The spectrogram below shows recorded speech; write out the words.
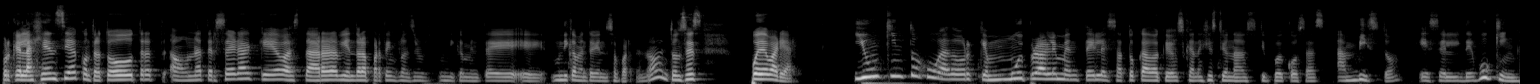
Porque la agencia contrató a una tercera que va a estar viendo la parte de influencer únicamente, eh, únicamente viendo esa parte, ¿no? Entonces, puede variar. Y un quinto jugador que muy probablemente les ha tocado a aquellos que han gestionado este tipo de cosas, han visto, es el de Booking.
